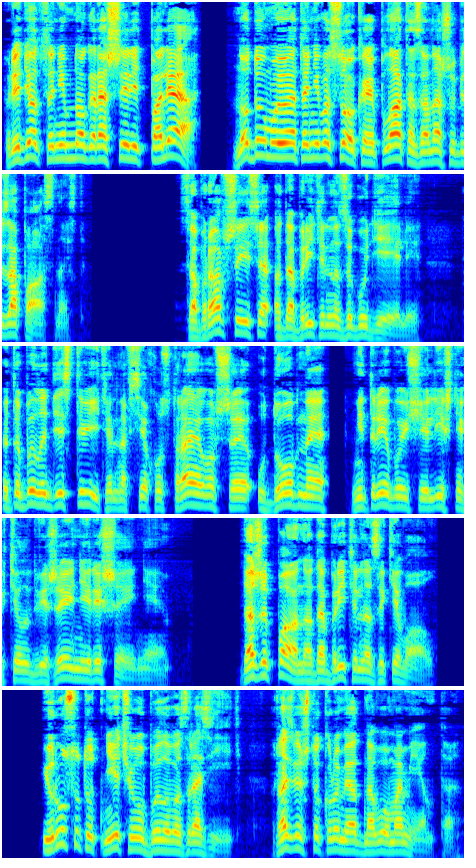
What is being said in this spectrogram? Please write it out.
Придется немного расширить поля, но, думаю, это невысокая плата за нашу безопасность. Собравшиеся одобрительно загудели. Это было действительно всех устраивавшее, удобное, не требующее лишних телодвижений решение. Даже пан одобрительно закивал. И Русу тут нечего было возразить, разве что кроме одного момента.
